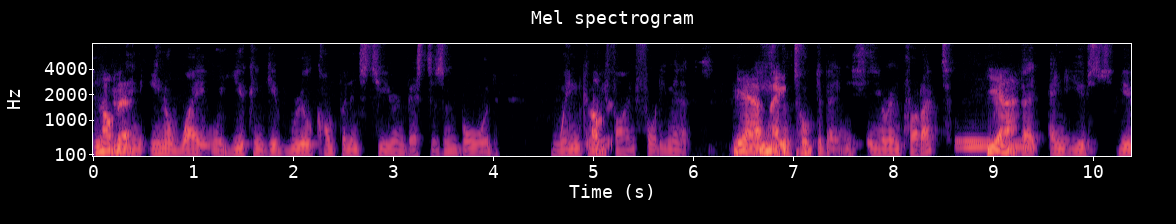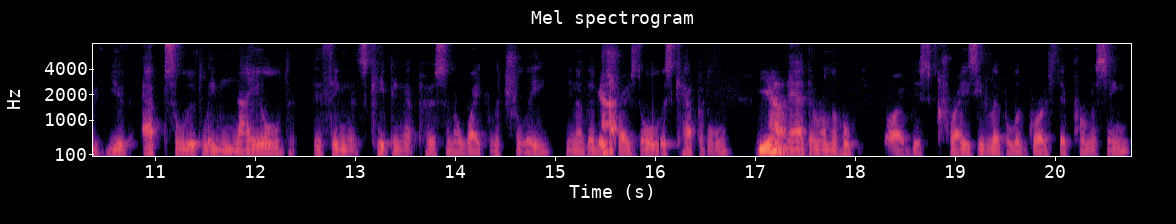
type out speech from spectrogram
Love and in a way where you can give real confidence to your investors and board. When can Love we find forty minutes? Yeah, you haven't talked about your CRM product. Yeah, but and you've you've you've absolutely nailed the thing that's keeping that person awake. Literally, you know, they've yeah. just raised all this capital. Yeah, now they're on the hook drive this crazy level of growth they're promising?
